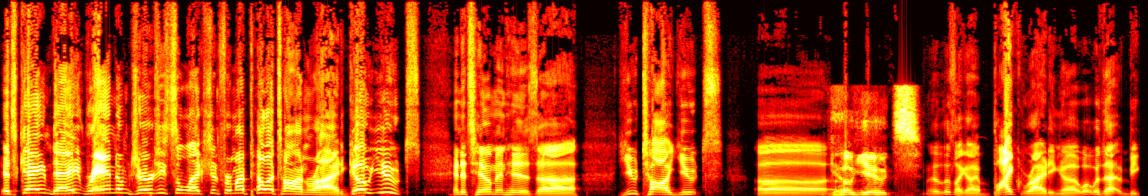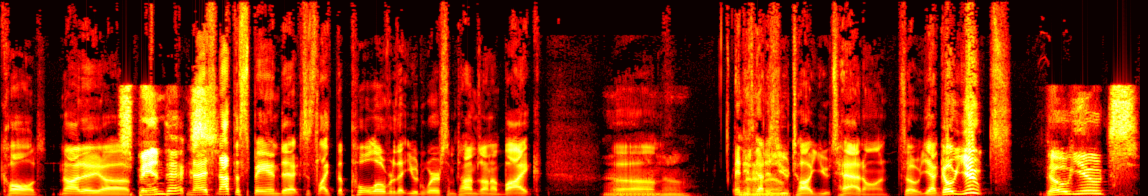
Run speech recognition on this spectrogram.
It's game day. Random jersey selection for my Peloton ride. Go Utes!" And it's him in his uh, Utah Utes. Uh, Go Utes. it looks like a bike riding. Uh, what would that be called? Not a. Uh, Spandex? no, it's not the spandex. It's like the pullover that you would wear sometimes on a bike. Um, no. and he's got his. Utah Utes hat on. So yeah, go Utes. Go Utes.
